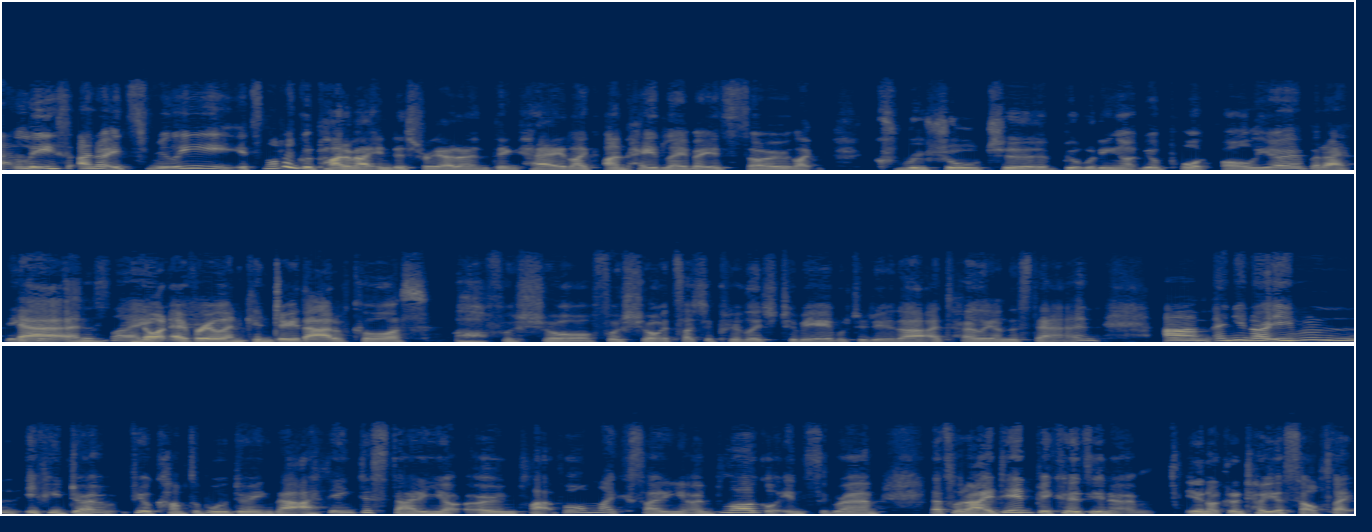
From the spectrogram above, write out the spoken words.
at least I know it's really it's not a good part of our industry. I don't think. Hey, like unpaid labor is so like crucial to building up your portfolio. But I think yeah, and like, not everyone can do that, of course. Oh, for sure, for sure. It's such a privilege to be able to do that. I totally understand. Um, and you know, even if you don't feel comfortable doing that, I think just starting your own platform, like starting your own blog or Instagram, that's what I did because you know you're not going to tell yourself that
